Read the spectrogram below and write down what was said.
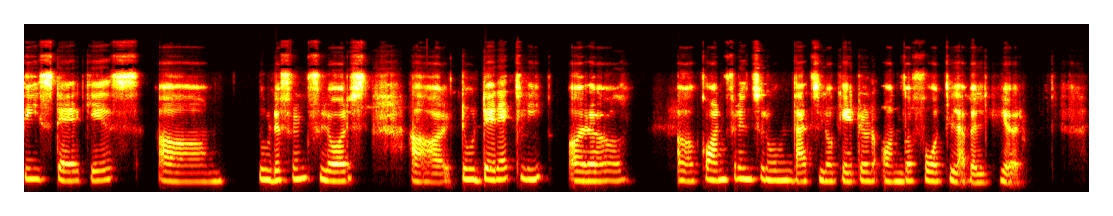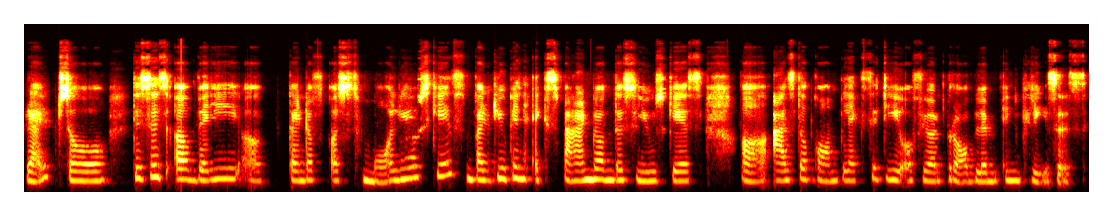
the staircase um, to different floors uh, to directly or a, a conference room that's located on the fourth level here right? So this is a very uh, kind of a small use case, but you can expand on this use case uh, as the complexity of your problem increases.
